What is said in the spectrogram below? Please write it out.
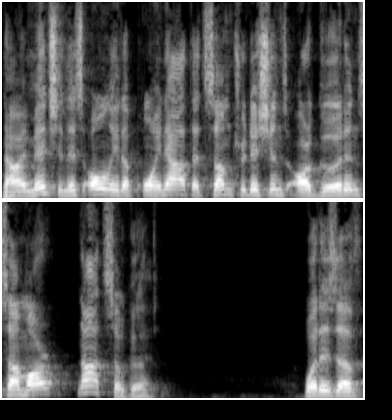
Now, I mention this only to point out that some traditions are good and some are not so good. What is of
